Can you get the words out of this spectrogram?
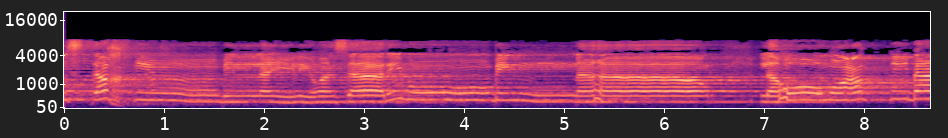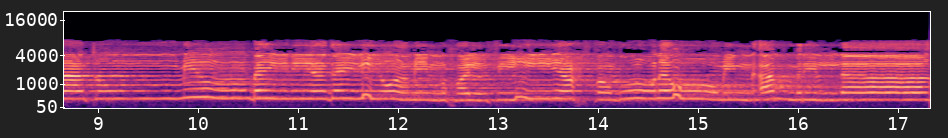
مستخف بالليل وسارب بالنهار. له معقبات من بين يديه ومن خلفه يحفظونه من أمر الله.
